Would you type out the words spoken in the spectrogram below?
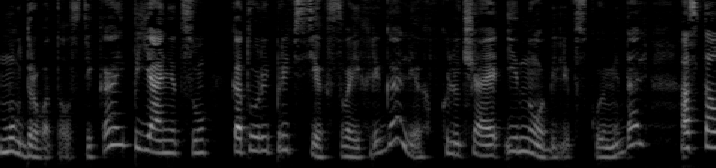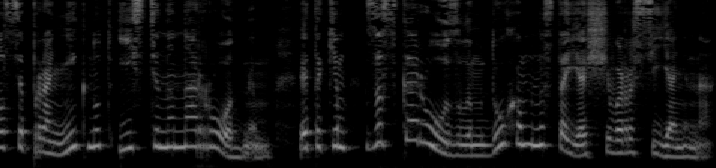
мудрого толстяка и пьяницу, который при всех своих регалиях, включая и Нобелевскую медаль, остался проникнут истинно народным, этаким заскорузлым духом настоящего россиянина.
